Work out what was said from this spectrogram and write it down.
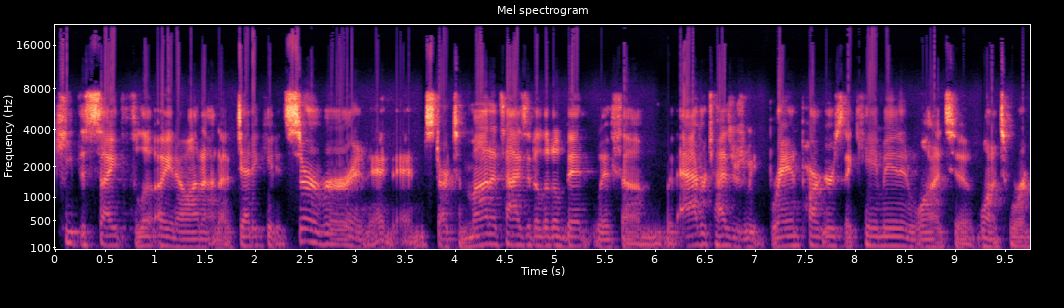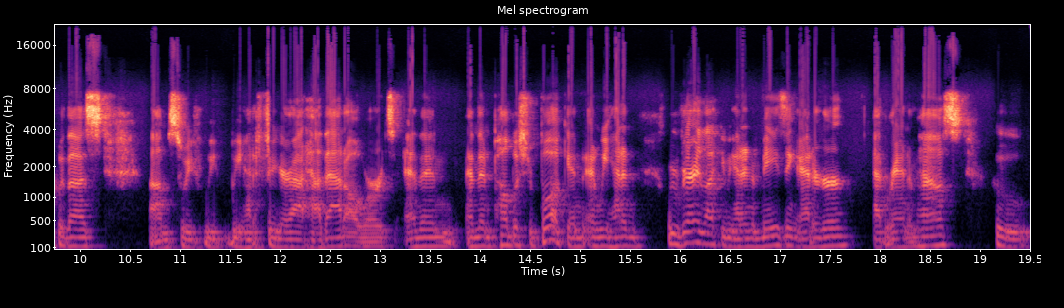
keep the site flow, you know, on, on a dedicated server and, and and start to monetize it a little bit with um, with advertisers. We had brand partners that came in and wanted to wanted to work with us. Um, so we, we we had to figure out how that all works, and then and then publish a book. And and we had an, we were very lucky. We had an amazing editor at Random House who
